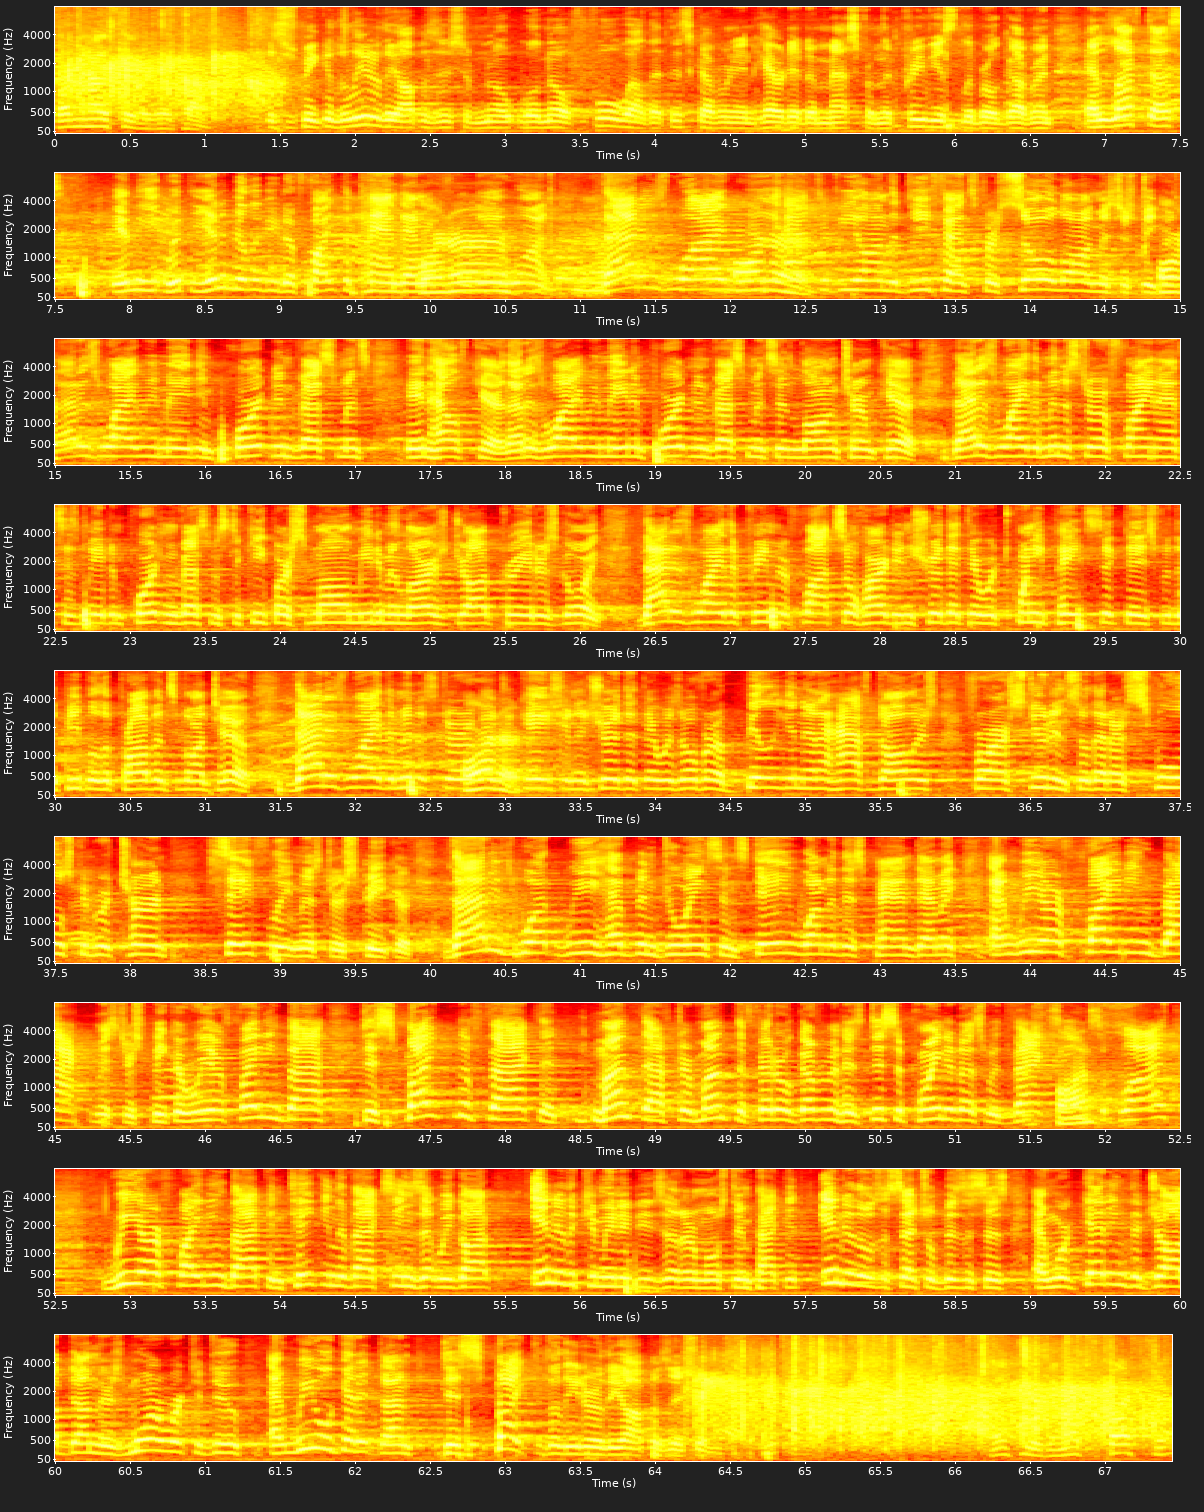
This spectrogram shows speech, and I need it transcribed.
Government House Leader. Mr. Speaker, the Leader of the Opposition will know full well that this government inherited a mess from the previous Liberal government and left us in the, with the inability to fight the pandemic Order. from day one. That is why Order. we had to be on the defense for so long, Mr. Speaker. Order. That is why we made important investments in health care. That is why we made important investments in long-term care. That is why the Minister of Finance has made important investments to keep our small, medium and large job creators going. That is why the Premier fought so hard to ensure that there were 20 paid sick days for the people of the province of Ontario. That is why the Minister of Education ensured that there was over a billion and a half dollars for our students so that our schools could return safely, Mr. Speaker. That is what we have been doing since day one of this pandemic, and we are fighting back, Mr. Speaker. We are fighting back despite the fact that month after month the federal government has disappointed us with vaccine Response? supply. We are fighting back and taking the vaccines that we got into the communities that are most impacted, into those essential businesses, and we're getting the job done. There's more work to do, and we will get it done despite the Leader of the Opposition. Thank you. The next question,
